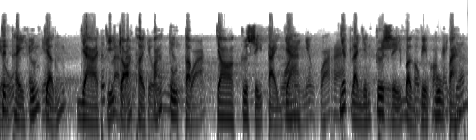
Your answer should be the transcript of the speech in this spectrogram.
xin thầy hướng dẫn và chỉ rõ thời khóa tu tập cho cư sĩ tại gia nhất là những cư sĩ bận việc buôn bán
